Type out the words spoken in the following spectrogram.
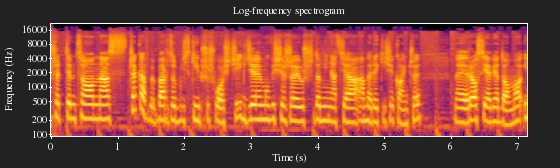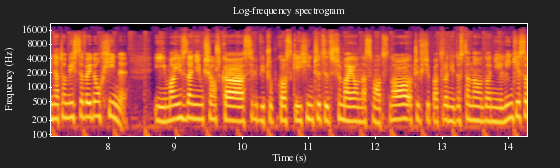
przed tym, co nas czeka w bardzo bliskiej przyszłości, gdzie mówi się, że już dominacja Ameryki się kończy. E, Rosja wiadomo, i na to miejsce wejdą Chiny. I moim zdaniem książka Sylwii Czubkowskiej Chińczycy trzymają nas mocno. Oczywiście patroni dostaną do niej link. Jest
